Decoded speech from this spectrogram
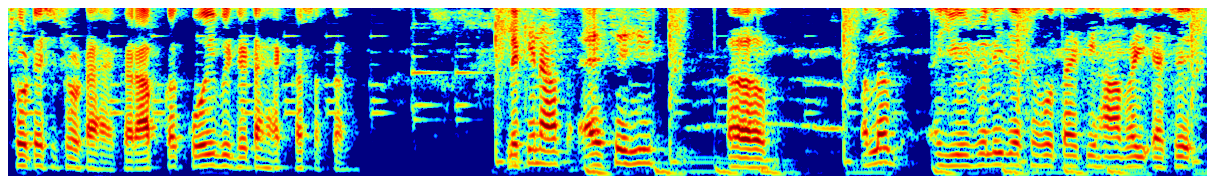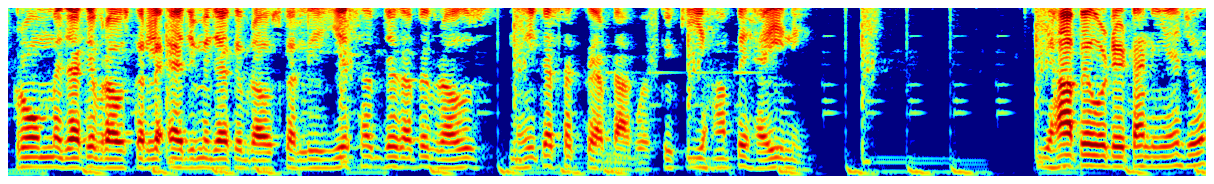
छोटे से छोटा हैकर आपका कोई भी डेटा हैक कर सकता है। लेकिन आप ऐसे ही मतलब यूजुअली जैसे होता है कि हाँ भाई, ऐसे क्रोम में जाके ब्राउज कर ले एज में जाके ब्राउज कर ली, ये सब जगह पे ब्राउज नहीं कर सकते आप डार्क वेब क्योंकि यहाँ पे है ही नहीं। यहाँ पे वो डेटा नहीं है जो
